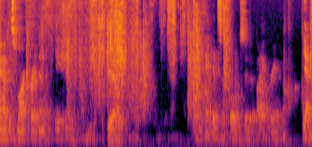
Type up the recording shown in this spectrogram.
May I have this marked for identification? Yes. I think it's a full exhibit by agreement. Yes,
